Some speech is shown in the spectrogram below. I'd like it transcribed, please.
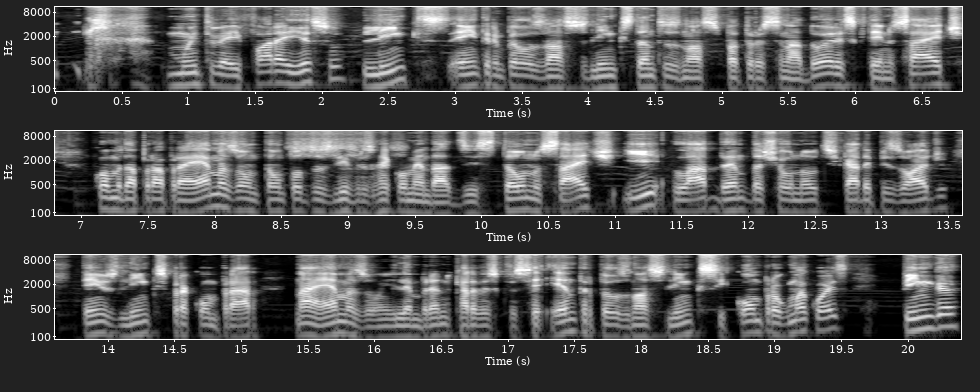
Muito bem. Fora isso, links, entrem pelos nossos links, tanto dos nossos patrocinadores que tem no site, como da própria Amazon. Então, todos os livros recomendados estão no site e lá dentro da show notes de cada episódio tem os links para comprar na Amazon. E lembrando, cada vez que você entra pelos nossos links e compra alguma coisa, pinga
